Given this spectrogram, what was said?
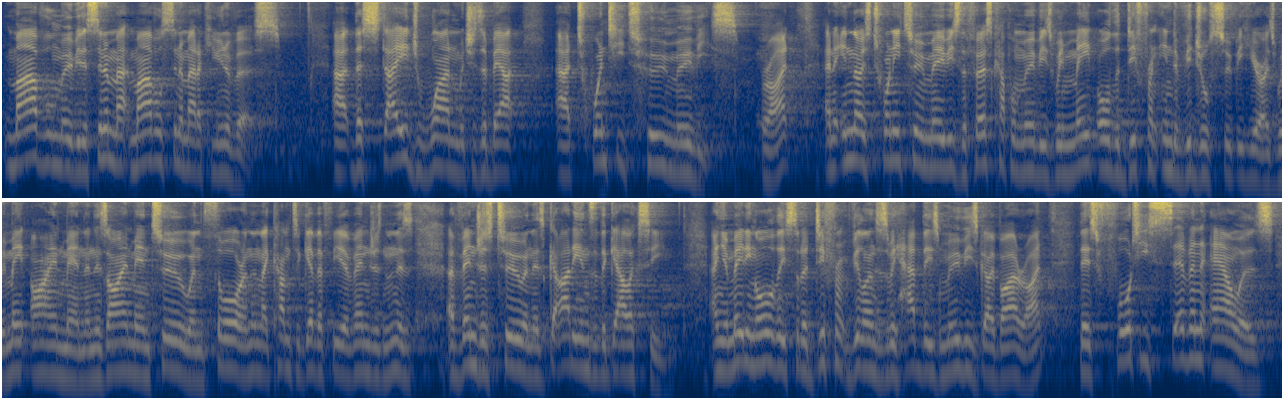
Marvel movie, the cinema, Marvel Cinematic Universe. Uh, the stage one, which is about uh, 22 movies. right? And in those 22 movies, the first couple movies, we meet all the different individual superheroes. We meet Iron Man, and there's Iron Man 2 and Thor, and then they come together for the Avengers, and then there's Avengers 2, and there's Guardians of the Galaxy. And you're meeting all of these sort of different villains as we have these movies go by, right? There's 47 hours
